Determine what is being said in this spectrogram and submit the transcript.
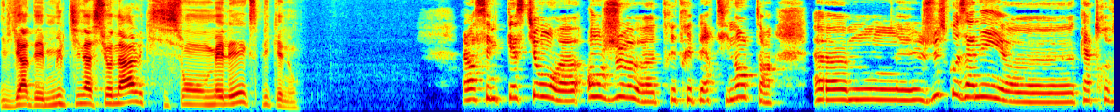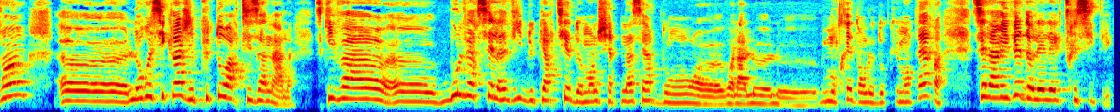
Il y a des multinationales qui s'y sont mêlées? Expliquez-nous. Alors c'est une question euh, en jeu euh, très très pertinente. Hein. Euh, jusqu'aux années 80, le recyclage est plutôt artisanal, ce qui va bouleverser la vie du quartier de Manchet Nasser, dont voilà le, le montré dans le documentaire, c'est l'arrivée de l'électricité.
